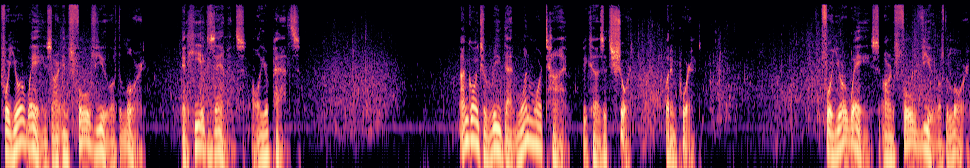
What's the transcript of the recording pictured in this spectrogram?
For your ways are in full view of the Lord, and he examines all your paths. I'm going to read that one more time because it's short but important. For your ways are in full view of the Lord,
